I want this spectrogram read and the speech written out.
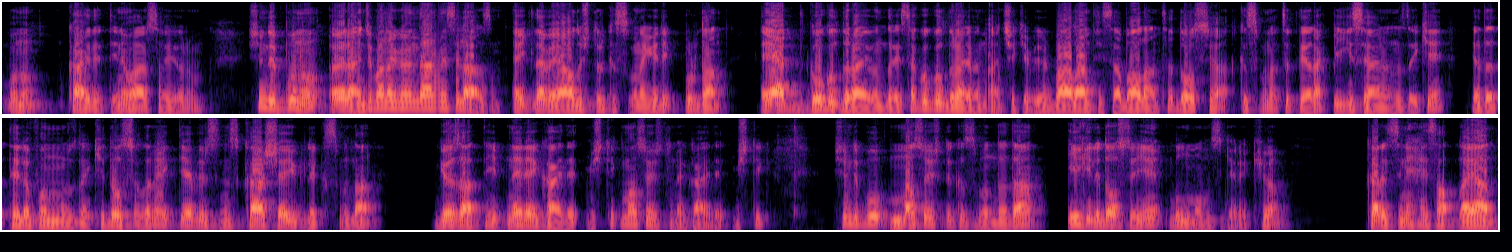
Bunu kaydettiğini varsayıyorum. Şimdi bunu öğrenci bana göndermesi lazım. Ekle veya oluştur kısmına gelip buradan eğer Google Drive'ındaysa Google Drive'ından çekebilir. Bağlantıysa bağlantı dosya kısmına tıklayarak bilgisayarınızdaki ya da telefonunuzdaki dosyaları ekleyebilirsiniz. Karşıya yükle kısmından göz atlayıp nereye kaydetmiştik? Masa üstüne kaydetmiştik. Şimdi bu masaüstü kısmında da ilgili dosyayı bulmamız gerekiyor. Karesini hesaplayan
